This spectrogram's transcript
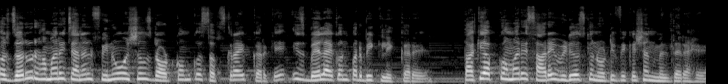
और ज़रूर हमारे चैनल कॉम को सब्सक्राइब करके इस बेल आइकॉन पर भी क्लिक करें, ताकि आपको हमारे सारे वीडियोस के नोटिफिकेशन मिलते रहे।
